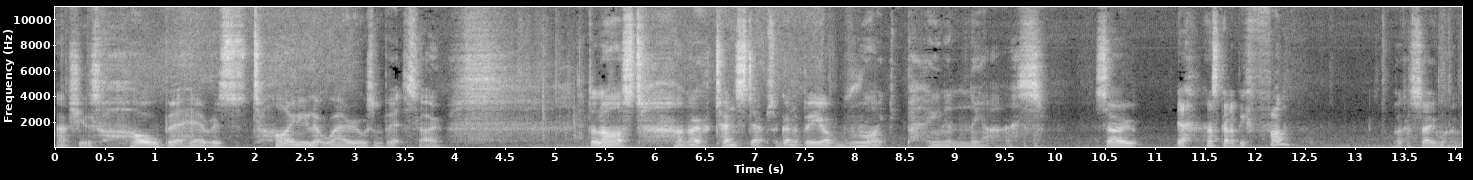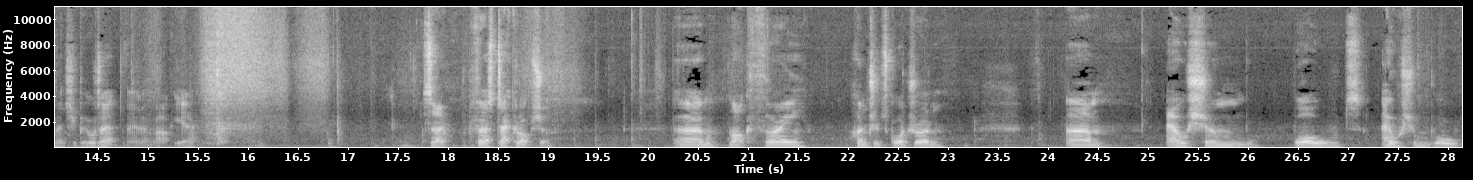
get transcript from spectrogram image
Actually this whole bit here is tiny little aerials and bits so the last, I don't know, 10 steps are going to be a right pain in the ass. So yeah, that's going to be fun. Like I say, when I eventually build it in about, yeah. So, first decal option. Um, Mark III, 100 Squadron, um, Elsham Wolds, Elsham Wolds,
